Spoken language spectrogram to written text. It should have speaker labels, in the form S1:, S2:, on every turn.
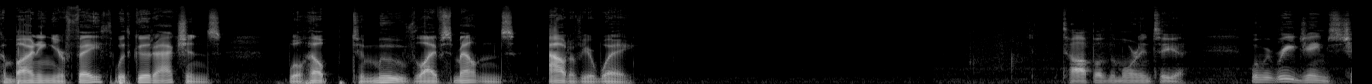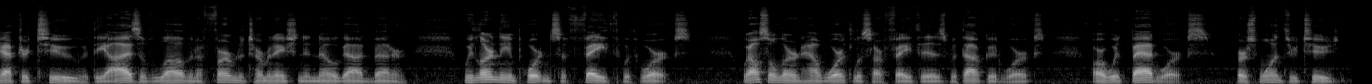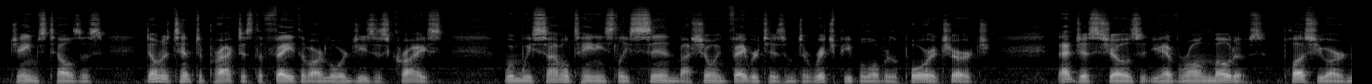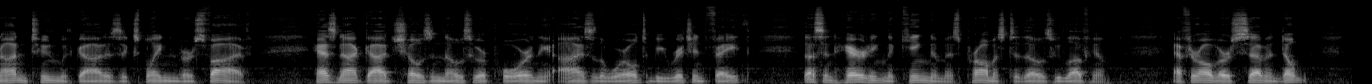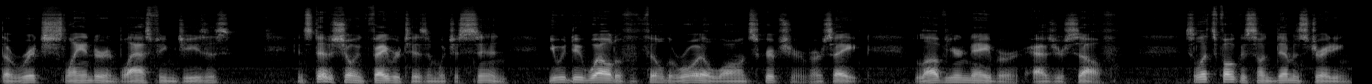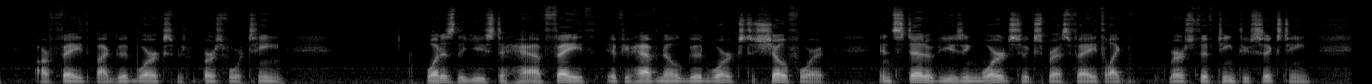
S1: Combining your faith with good actions will help to move life's mountains out of your way. Top of the morning to you. When we read James chapter 2, with the eyes of love and a firm determination to know God better, we learn the importance of faith with works. We also learn how worthless our faith is without good works or with bad works. Verse 1 through 2, James tells us don't attempt to practice the faith of our Lord Jesus Christ when we simultaneously sin by showing favoritism to rich people over the poor at church. That just shows that you have wrong motives. Plus, you are not in tune with God, as explained in verse 5. Has not God chosen those who are poor in the eyes of the world to be rich in faith, thus inheriting the kingdom as promised to those who love him? After all, verse 7 don't the rich slander and blaspheme Jesus? Instead of showing favoritism, which is sin, you would do well to fulfill the royal law in Scripture. Verse 8 Love your neighbor as yourself. So let's focus on demonstrating our faith by good works. Verse 14 What is the use to have faith if you have no good works to show for it? Instead of using words to express faith, like verse 15 through 16,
